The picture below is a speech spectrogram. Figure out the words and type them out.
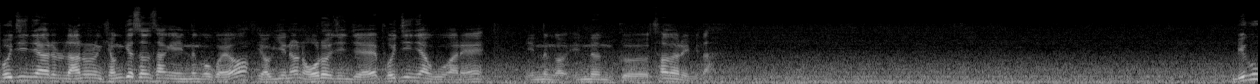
버지니아를 나누는 경계선상에 있는 거고요. 여기는 오로지 이제 버지니아 구간에 있는 거, 있는 그 터널입니다. 미국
